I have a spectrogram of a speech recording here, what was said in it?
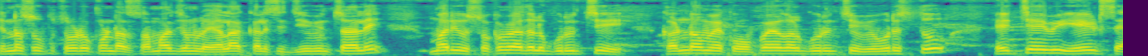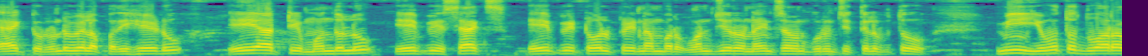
చిన్నసూపు చూడకుండా సమాజంలో ఎలా కలిసి జీవించాలి మరియు సుఖవ్యాధుల గురించి కండోమ్ యొక్క ఉపయోగాల గురించి వివరిస్తూ హెచ్ఐవి ఎయిడ్స్ యాక్ట్ రెండు వేల పదిహేడు ఏఆర్టీ మందులు ఏపీ శాక్స్ AP toll free number one zero nine seven గురించి తెలుపుతూ మీ యువత ద్వారా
